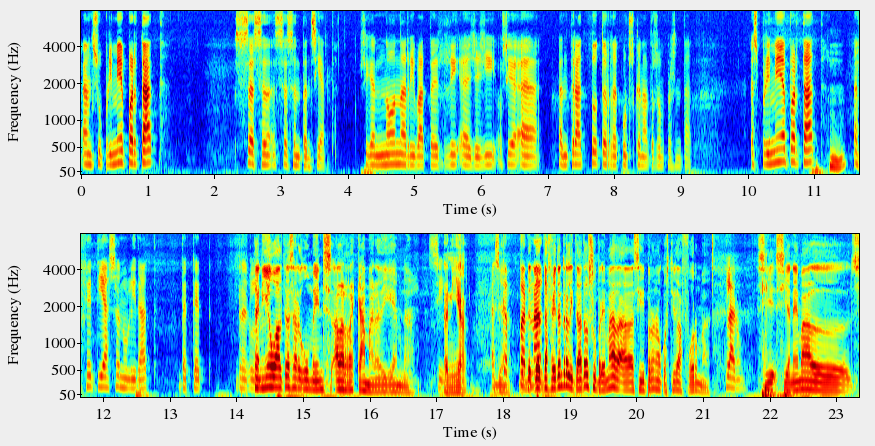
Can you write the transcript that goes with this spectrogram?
en su primer apartat s'ha sentenciat. O sigui, no han arribat a, a llegir, o sigui, a entrar tot el recurs que nosaltres hem presentat. El primer apartat Mm. ha fet ja la nulitat d'aquest reglament. Teníeu altres arguments a la recàmera, diguem-ne. Sí. N'hi ha. És Ja. que per de, de, anar... de fet, en realitat, el Suprem ha, ha decidit per una qüestió de forma. Claro. Si, si anem, als,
